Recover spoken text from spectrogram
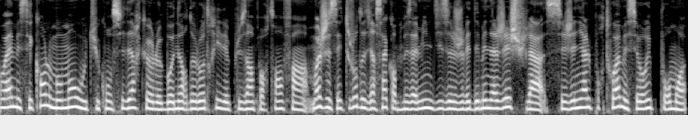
Ouais, mais c'est quand le moment où tu considères que le bonheur de l'autre il est plus important? Enfin, moi j'essaie toujours de dire ça quand mes amis me disent je vais déménager, je suis là, c'est génial pour toi, mais c'est horrible pour moi.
